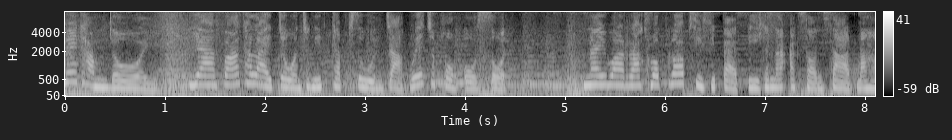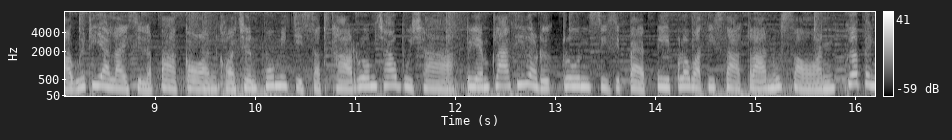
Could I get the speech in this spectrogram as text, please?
ช่วยทำโดย ยาฟ้าทลายโจรชนิดแคปซูลจากเวชพงศ์โอสถ ในวาระครบรอบ 48 ปีคณะอักษรศาสตร์ มหาวิทยาลัยศิลปากร ขอเชิญผู้มีจิตศรัทธาร่วมเช่าบูชา เตรียมพระที่ระลึกรุ่น 48 ปีประวัติศาสตร์ตรานุสรณ์เพื่อเป็น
